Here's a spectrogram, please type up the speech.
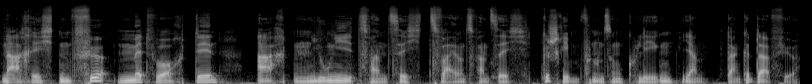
Nachrichten für Mittwoch, den 8. Juni 2022, geschrieben von unserem Kollegen Jan. Danke dafür.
